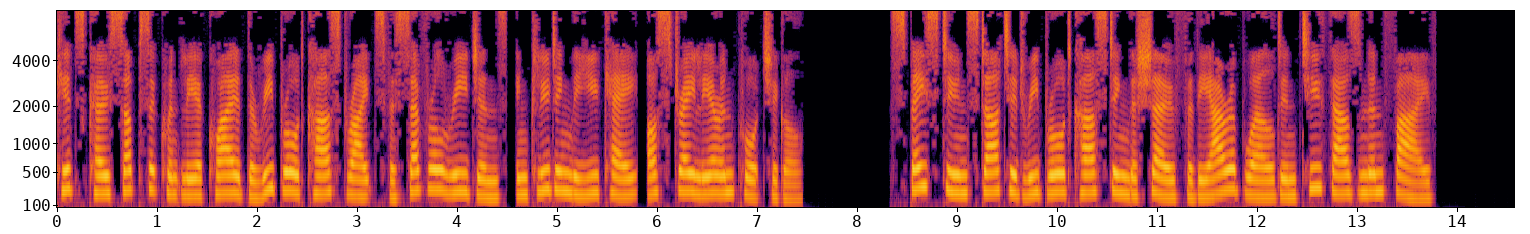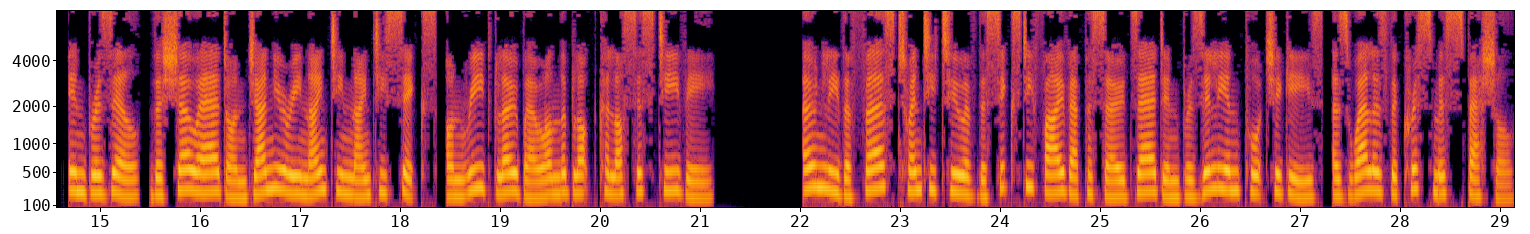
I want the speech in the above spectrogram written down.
KidsCo subsequently acquired the rebroadcast rights for several regions, including the UK, Australia, and Portugal. Spacetoon started rebroadcasting the show for the Arab world in 2005. In Brazil, the show aired on January 1996, on Rede Globo on the block Colossus TV. Only the first 22 of the 65 episodes aired in Brazilian Portuguese, as well as the Christmas special.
